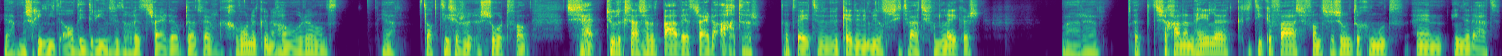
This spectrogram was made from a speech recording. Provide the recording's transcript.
ja, misschien niet al die 23 wedstrijden ook daadwerkelijk gewonnen kunnen gaan worden. Want ja, dat is een soort van... Ze zijn, tuurlijk staan ze een paar wedstrijden achter. Dat weten we. We kennen inmiddels de situatie van de Lakers. Maar eh, het, ze gaan een hele kritieke fase van het seizoen tegemoet. En inderdaad,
